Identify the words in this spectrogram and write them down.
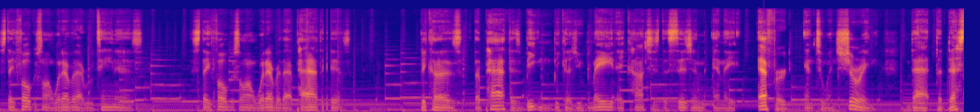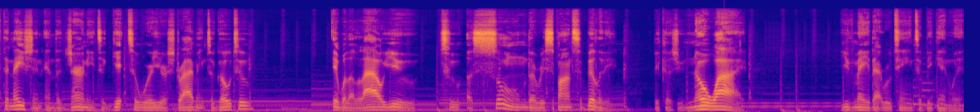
Stay focused on whatever that routine is stay focused on whatever that path is. Because the path is beaten because you've made a conscious decision and a effort into ensuring that the destination and the journey to get to where you're striving to go to it will allow you to assume the responsibility because you know why you've made that routine to begin with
